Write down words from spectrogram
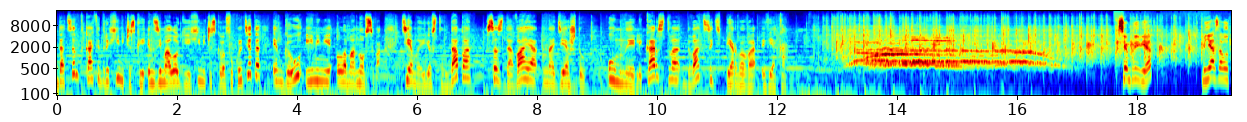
доцент кафедры химической энзимологии химического факультета МГУ имени Ломоносова. Тема ее стендапа «Создавая надежду. Умные лекарства 21 века». Всем привет! Меня зовут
